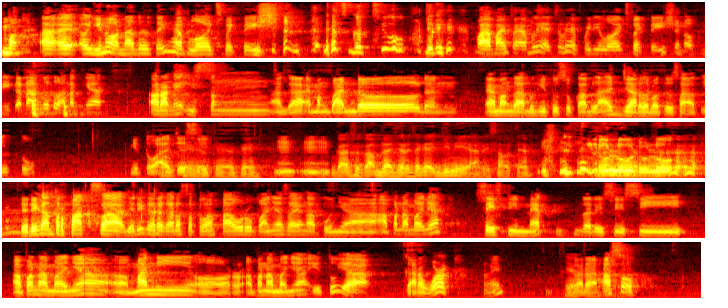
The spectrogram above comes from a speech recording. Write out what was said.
emang, uh, you know, another thing, have low expectation. That's good too. Jadi, my, my family actually have pretty low expectation of me. Karena aku tuh anaknya, orangnya iseng, agak emang bandel, dan emang nggak begitu suka belajar waktu saat itu. Gitu aja Oke, sih. Oke, oke. Mm-mm. Nggak suka belajar aja kayak gini ya resultnya. dulu dulu jadi kan terpaksa jadi gara-gara setelah tahu rupanya saya nggak punya apa namanya safety net dari sisi apa namanya uh, money or apa namanya itu ya gotta work right Ya. gotta hustle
